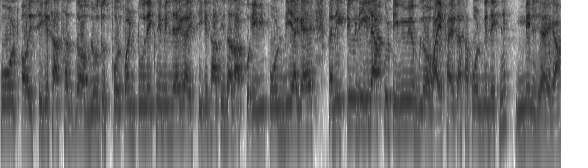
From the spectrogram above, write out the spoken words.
पोर्ट और इसी के साथ साथ ब्लूटूथ फोर देखने मिल जाएगा। इसी के साथ ही साथ आपको एवी पोर्ट दिया गया है। कनेक्टिविटी के लिए आपको टीवी में वाईफाई का सपोर्ट भी देखने मिल जाएगा।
